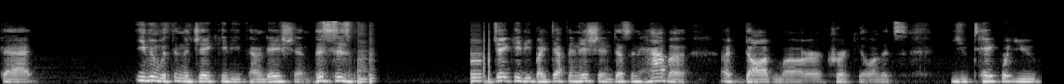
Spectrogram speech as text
that even within the JKD Foundation, this is JKD by definition doesn't have a, a dogma or a curriculum. It's you take what you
